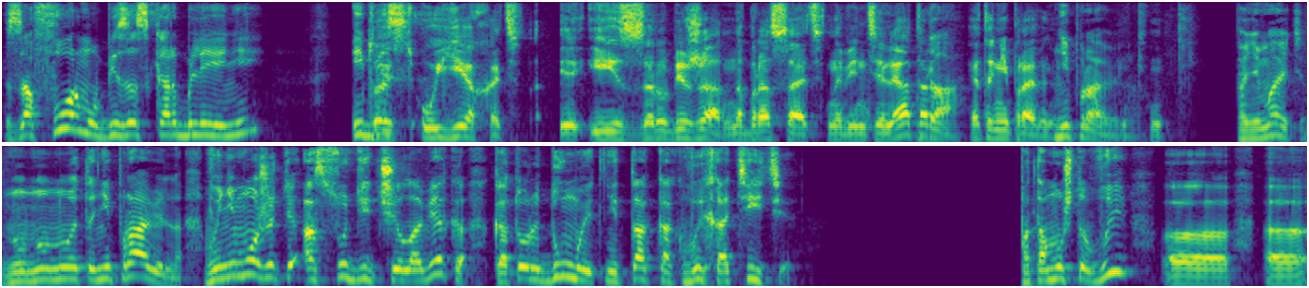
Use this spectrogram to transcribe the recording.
за форму без оскорблений и То без... есть уехать из-за рубежа набросать на вентилятор Да. это неправильно. Неправильно. Понимаете? Ну, ну, ну, это неправильно. Вы не можете осудить человека, который думает не так, как вы хотите. Потому что вы э, э,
